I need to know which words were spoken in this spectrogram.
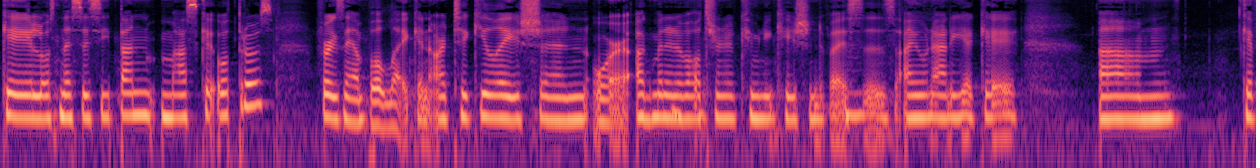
que los necesitan más que otros. For example, like in articulation or augmentative alternative communication devices. Hay un área que que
